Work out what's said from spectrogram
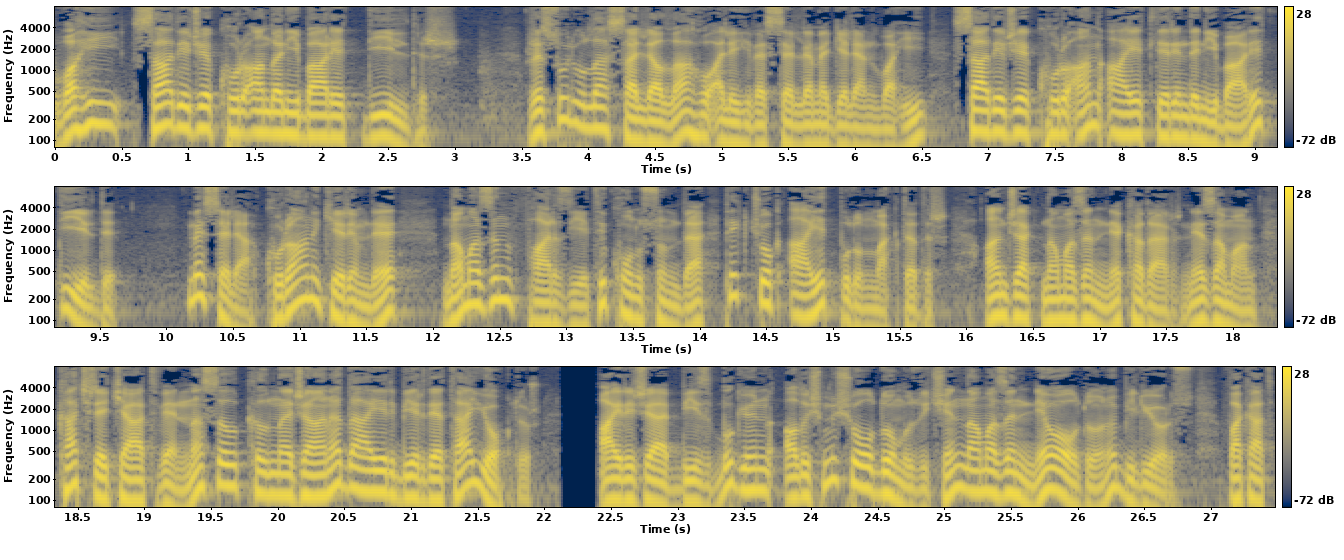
Vahiy sadece Kur'an'dan ibaret değildir. Resulullah sallallahu aleyhi ve selleme gelen vahiy sadece Kur'an ayetlerinden ibaret değildi. Mesela Kur'an-ı Kerim'de namazın farziyeti konusunda pek çok ayet bulunmaktadır. Ancak namazın ne kadar, ne zaman, kaç rekat ve nasıl kılınacağına dair bir detay yoktur. Ayrıca biz bugün alışmış olduğumuz için namazın ne olduğunu biliyoruz. Fakat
